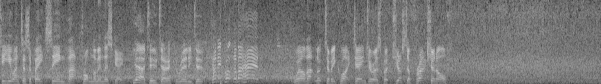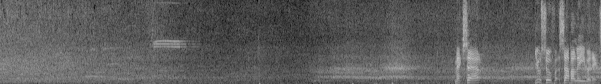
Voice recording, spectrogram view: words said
do you anticipate seeing that from them in this game? Yeah, I do, Derek. I really do. Can he put them ahead? Well, that looked to be quite dangerous, but just a fraction off. Mexer. Youssouf Sabaly with it.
